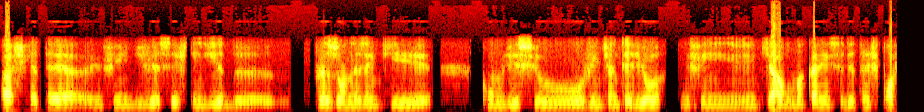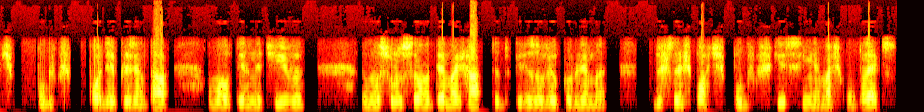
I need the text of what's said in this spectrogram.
Acho que até, enfim, devia ser estendido para zonas em que, como disse o ouvinte anterior, enfim, em que há alguma carência de transportes públicos, pode representar uma alternativa uma solução até mais rápida do que resolver o problema dos transportes públicos, que sim é mais complexo.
